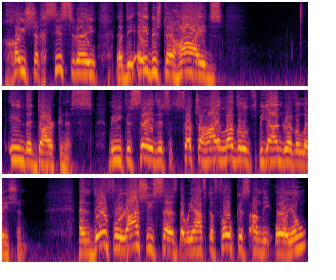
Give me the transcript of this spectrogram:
sisrei," that the Eibushter hides in the darkness. Meaning to say this at such a high level, it's beyond revelation. And therefore Rashi says that we have to focus on the oil.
